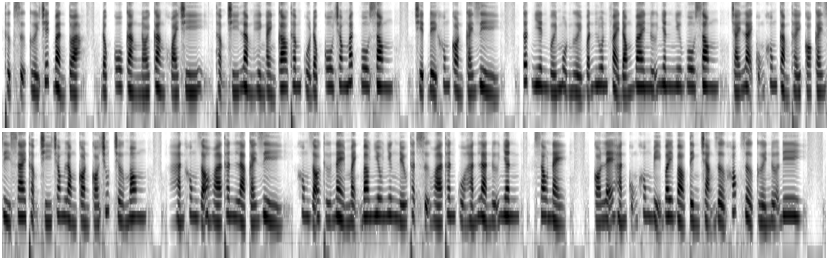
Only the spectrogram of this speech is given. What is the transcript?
Thực sự cười chết bản tòa. Độc cô càng nói càng khoái trí, thậm chí làm hình ảnh cao thâm của độc cô trong mắt vô song. Triệt để không còn cái gì. Tất nhiên với một người vẫn luôn phải đóng vai nữ nhân như vô song, trái lại cũng không cảm thấy có cái gì sai thậm chí trong lòng còn có chút chờ mong. Hắn không rõ hóa thân là cái gì, không rõ thứ này mạnh bao nhiêu nhưng nếu thật sự hóa thân của hắn là nữ nhân, sau này, có lẽ hắn cũng không bị vây vào tình trạng giờ khóc giờ cười nữa đi.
